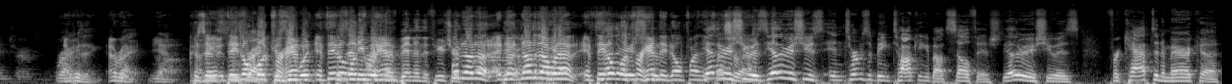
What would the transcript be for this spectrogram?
In terms of Right. Everything, everything. Right. Yeah. Uh, 'Cause No, if he's- they don't right, look for him- would- if they don't then look he for wouldn't him- have been in the future. Well, no, no, no, none of that would happen. If they The don't other look for him, issue- they don't find the, the other issue is the other issue is in terms of being talking about selfish. The other issue is for Captain America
